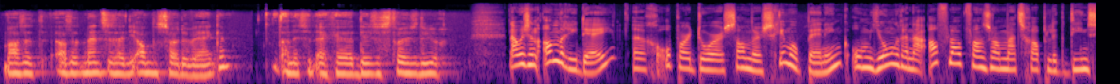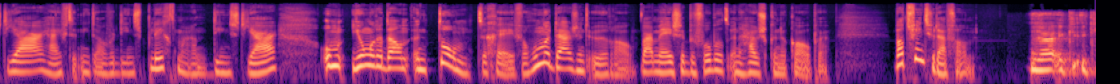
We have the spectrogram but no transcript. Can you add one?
Maar als het, als het mensen zijn die anders zouden werken... dan is het echt eh, desastreus duur. Nou is een ander idee, eh, geopperd door Sander Schimmelpenning, om jongeren na afloop van zo'n maatschappelijk dienstjaar, hij heeft het niet over dienstplicht, maar een dienstjaar, om jongeren dan een ton te geven, 100.000 euro, waarmee ze bijvoorbeeld een huis kunnen kopen. Wat vindt u daarvan? Ja, ik, ik,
